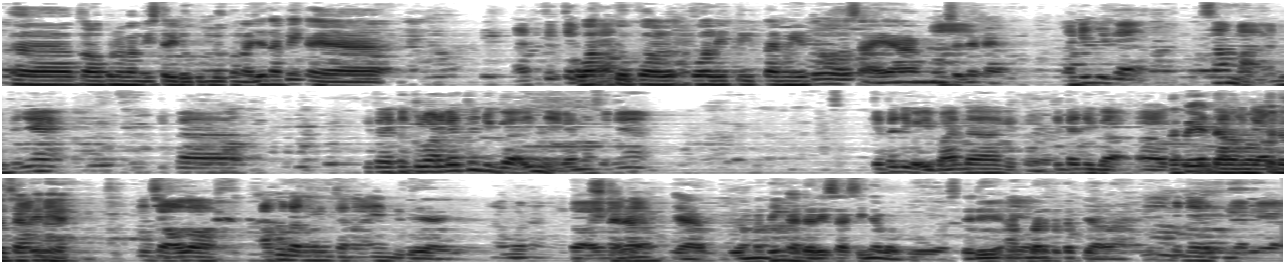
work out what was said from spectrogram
eh, kalaupun memang istri dukung-dukung aja tapi kayak tapi tetap waktu qual- quality time itu sayang maksudnya kayak lagi juga sama intinya kita kita ke keluarga itu juga ini kan maksudnya kita juga ibadah gitu. Kita juga eh, Tapi dalam waktu dekat ini ya? insya Allah aku udah merencanain gitu. Iya iya. mudah-mudahan doain aja. Ya yang penting kaderisasinya bagus. Jadi akbar tetap jalan. Hmm, benar benar ya.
